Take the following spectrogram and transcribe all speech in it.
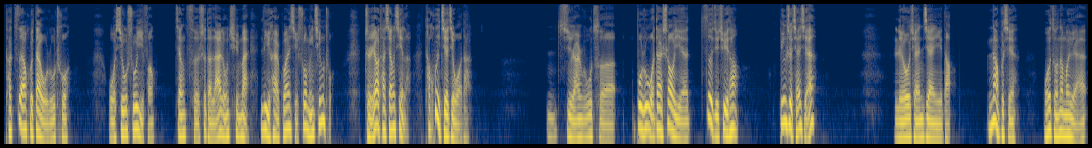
他自然会待我如初。我修书一封，将此事的来龙去脉、利害关系说明清楚。只要他相信了，他会接济我的。”既然如此，不如我带少爷自己去一趟，冰释前嫌。刘全建议道：“那不行，我走那么远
